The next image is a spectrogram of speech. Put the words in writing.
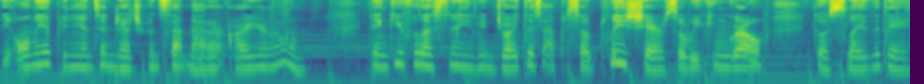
The only opinions and judgments that matter are your own. Thank you for listening. If you enjoyed this episode, please share so we can grow. Go slay the day.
